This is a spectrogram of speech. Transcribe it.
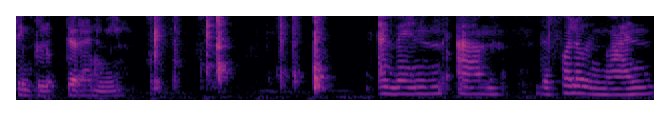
think look good on me. And then um the following one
